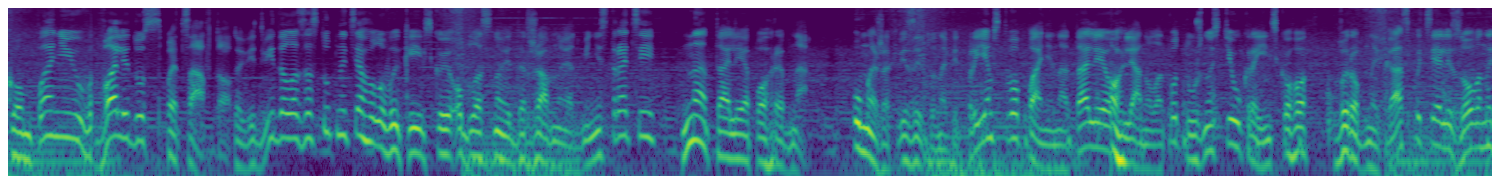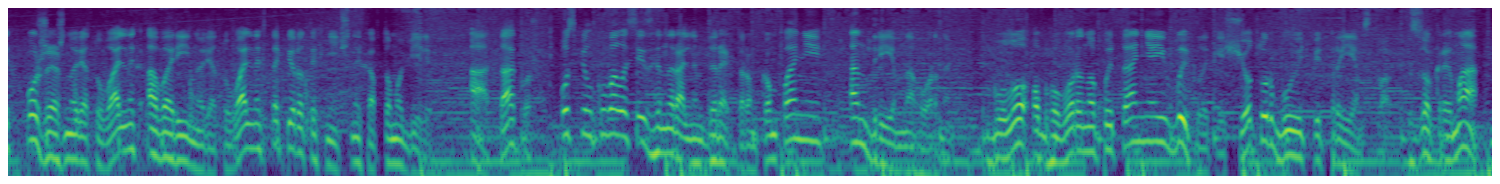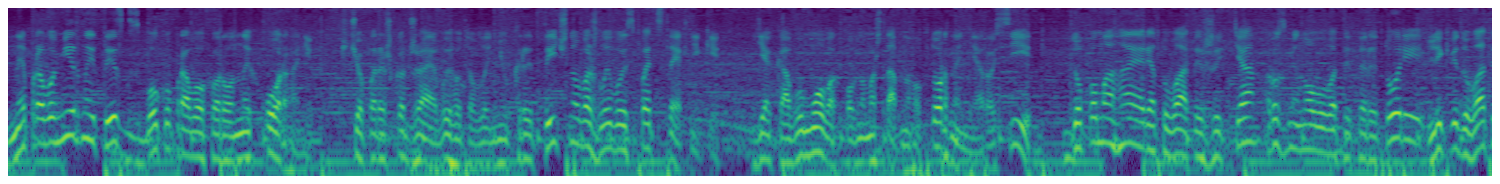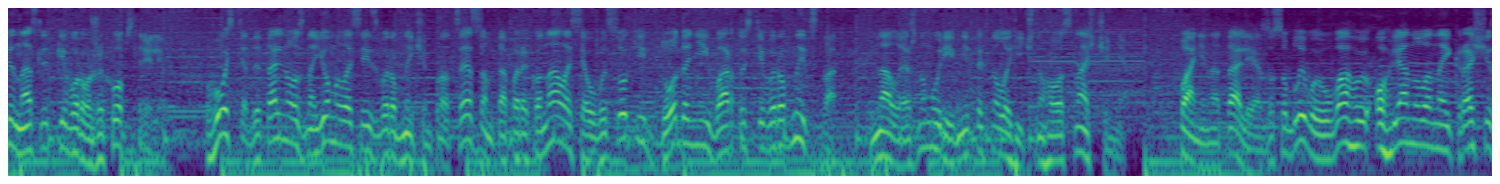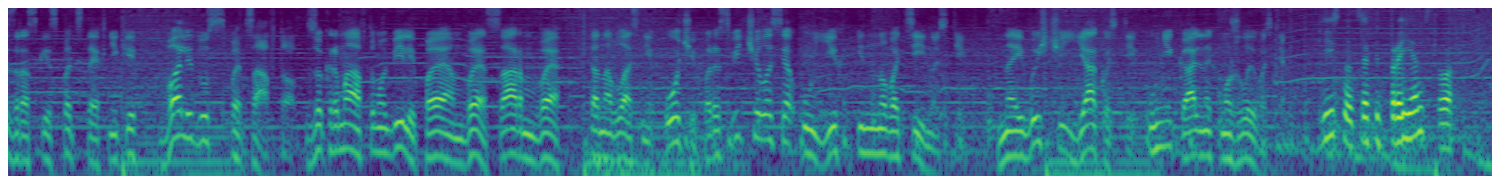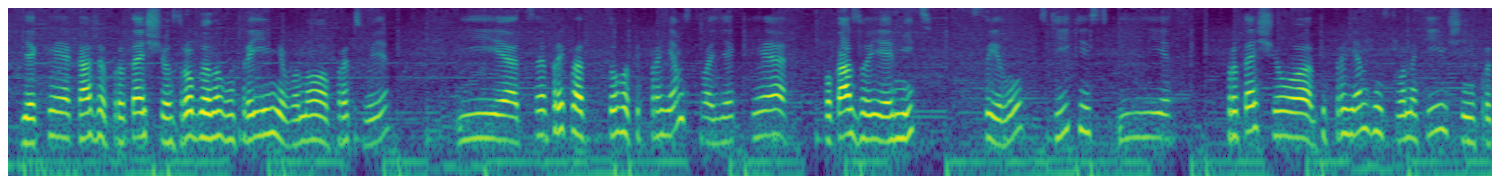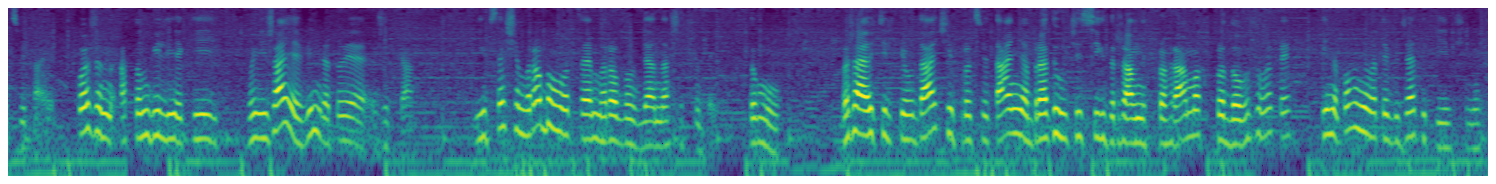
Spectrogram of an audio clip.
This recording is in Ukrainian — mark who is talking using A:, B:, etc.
A: Компанію Валідус Спецавто відвідала заступниця голови Київської обласної державної адміністрації Наталія Погребна. У межах візиту на підприємство пані Наталія оглянула потужності українського виробника спеціалізованих пожежно-рятувальних, аварійно-рятувальних та піротехнічних автомобілів, а також поспілкувалася із генеральним директором компанії Андрієм Нагорним. Було обговорено питання і виклики, що турбують підприємства, зокрема, неправомірний тиск з боку правоохоронних органів, що перешкоджає виготовленню критично важливої спецтехніки, яка в умовах повномасштабного вторгнення Росії допомагає рятувати життя, розміновувати території, ліквідувати наслідки ворожих обстрілів. Гостя детально ознайомилася із виробничим процесом та переконалася у високій доданій вартості виробництва, належному рівні технологічного оснащення. Пані Наталія з особливою увагою оглянула найкращі зразки спецтехніки Валідус Спецавто, зокрема автомобілі ПМВ, САРМВ, та на власні очі пересвідчилася у їх інноваційності, найвищій якості, унікальних можливостях.
B: Дійсно, це підприємство, яке каже про те, що зроблено в Україні, воно працює. І це приклад того підприємства, яке показує міць, силу, стійкість і про те, що підприємництво на Київщині процвітає. Кожен автомобіль, який виїжджає, він рятує життя. І все, що ми робимо, це ми робимо для наших людей. Тому бажаю тільки удачі, процвітання, брати участь у всіх державних програмах, продовжувати і наповнювати бюджети Київщини.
